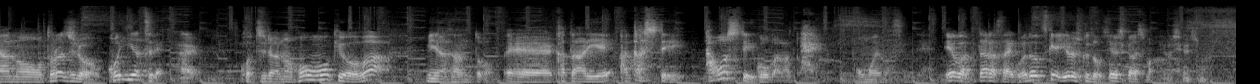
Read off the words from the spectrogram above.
あの虎次郎恋やつれはい。こちらの方を今日は皆さんと、えー語り明かして倒していこうかなと思いますんで、よかったら最後までお付き合いよろしくどうぞ。よろしくお願いします。よろしくお願いします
